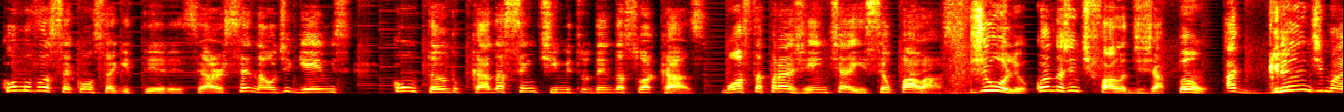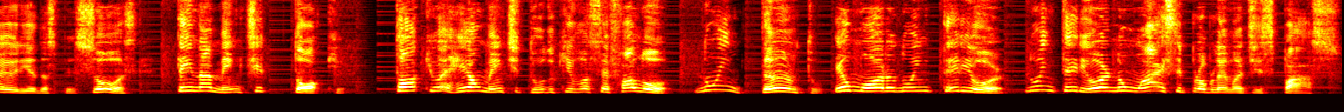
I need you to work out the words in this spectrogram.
Como você consegue ter esse arsenal de games contando cada centímetro dentro da sua casa. Mostra pra gente aí seu palácio. Júlio, quando a gente fala de Japão, a grande maioria das pessoas tem na mente Tóquio. Tóquio é realmente tudo que você falou. No entanto, eu moro no interior. No interior não há esse problema de espaço.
